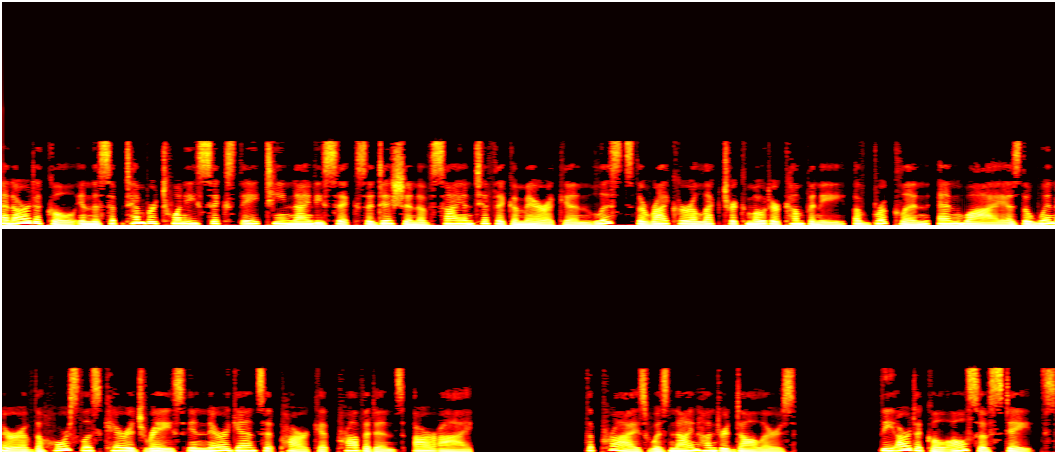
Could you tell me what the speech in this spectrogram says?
An article in the September 26, 1896 edition of Scientific American lists the Riker Electric Motor Company, of Brooklyn, NY as the winner of the horseless carriage race in Narragansett Park at Providence, RI. The prize was $900. The article also states,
